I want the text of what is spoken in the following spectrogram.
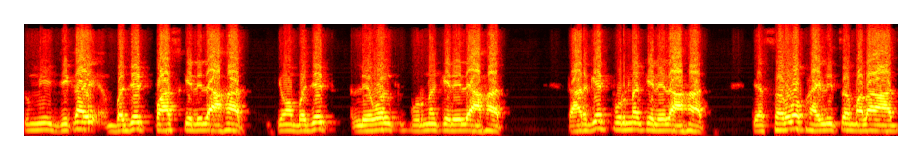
तुम्ही जे काही बजेट पास केलेले आहात किंवा बजेट लेवल पूर्ण केलेले आहात टार्गेट पूर्ण केलेले आहात त्या सर्व फायलीचं मला आज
